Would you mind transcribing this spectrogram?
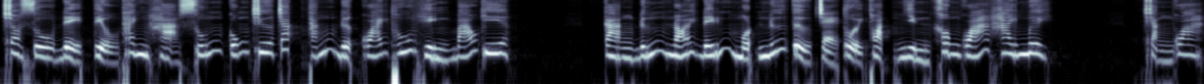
cho dù để tiểu thanh hạ xuống cũng chưa chắc thắng được quái thú hình báo kia. Càng đứng nói đến một nữ tử trẻ tuổi thoạt nhìn không quá hai mươi. Chẳng qua.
